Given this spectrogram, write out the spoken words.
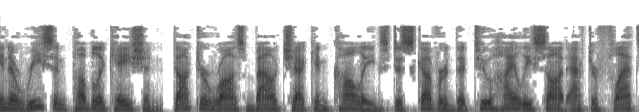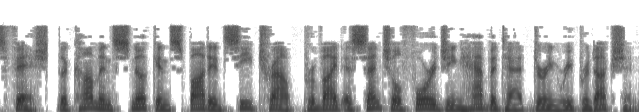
In a recent publication, Dr. Ross Boucek and colleagues discovered that two highly sought-after flats fish, the common snook and spotted sea trout provide essential foraging habitat during reproduction.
